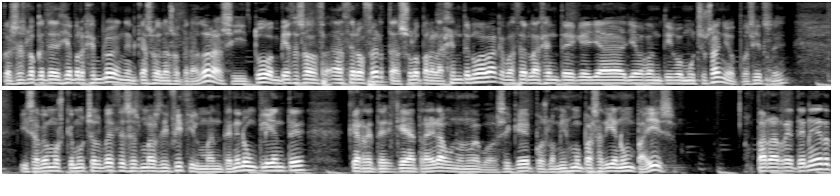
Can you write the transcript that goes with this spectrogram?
Pues es lo que te decía, por ejemplo, en el caso de las operadoras. Si tú empiezas a hacer ofertas solo para la gente nueva, que va a hacer la gente que ya lleva contigo muchos años, pues irse. Y sabemos que muchas veces es más difícil mantener un cliente que, que atraer a uno nuevo. Así que, pues lo mismo pasaría en un país. Para retener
